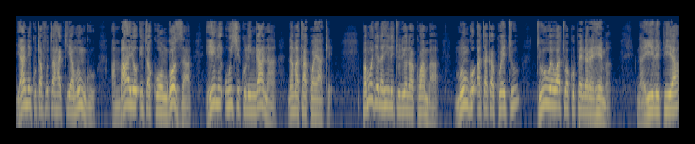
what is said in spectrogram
yani kutafuta haki ya mungu ambayo itakuongoza ili uishi kulingana na matakwa yake. Pamoja na hili tuliona kwamba mungu ataka kwetu tuwe watu wa kupenda rehema. Na hili pia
